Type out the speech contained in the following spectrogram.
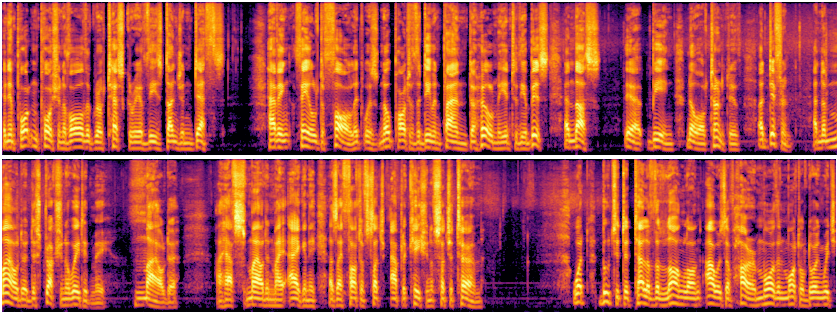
an important portion of all the grotesquerie of these dungeon deaths. Having failed to fall, it was no part of the demon plan to hurl me into the abyss, and thus, there being no alternative, a different and a milder destruction awaited me. Milder. I half smiled in my agony as I thought of such application of such a term. What boots it to tell of the long, long hours of horror more than mortal during which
